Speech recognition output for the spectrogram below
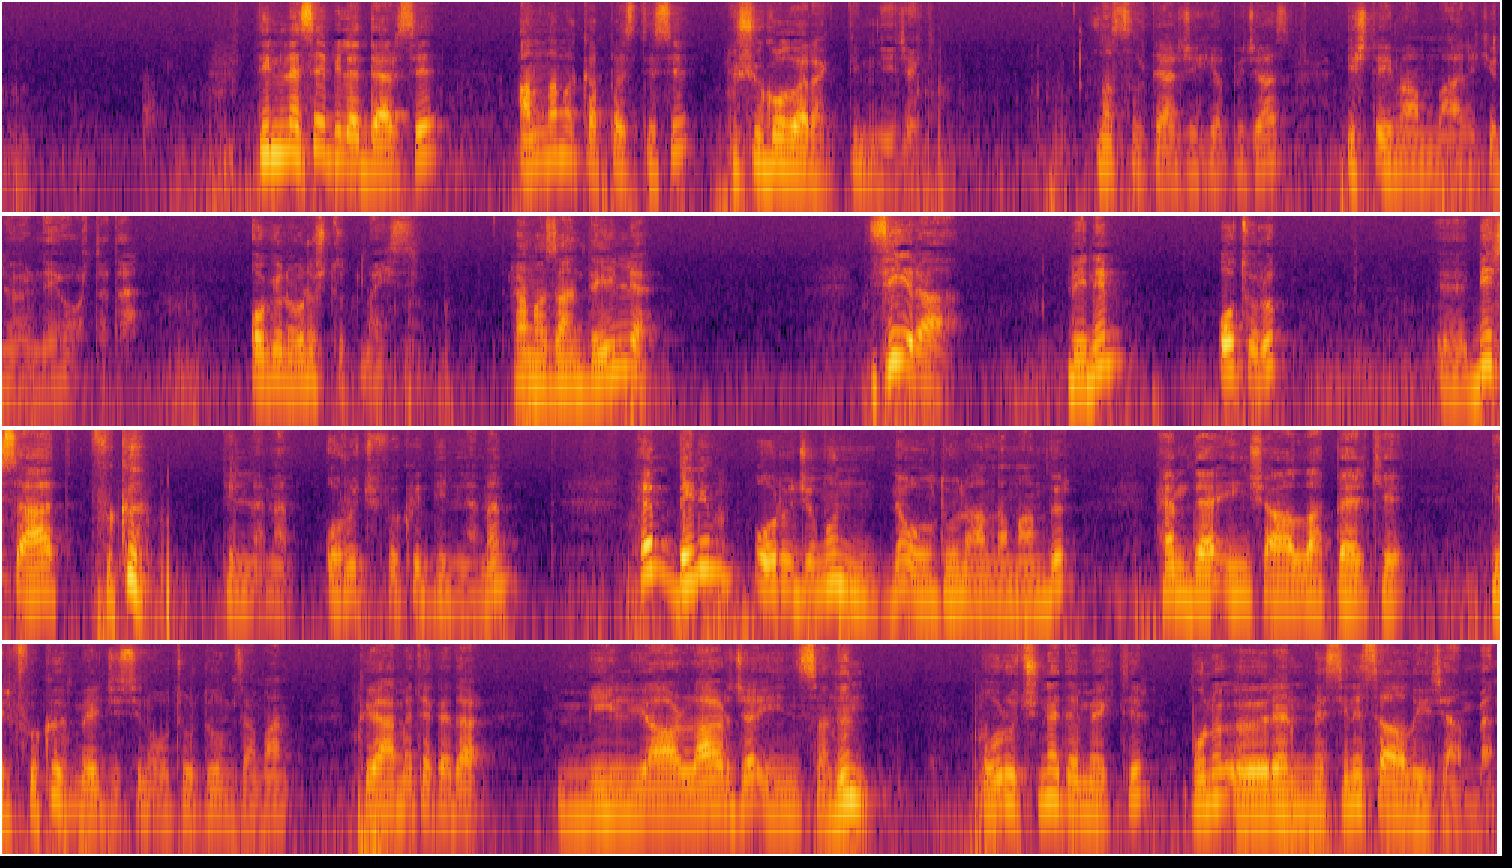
Dinlese bile dersi, anlama kapasitesi düşük olarak dinleyecek. Nasıl tercih yapacağız? İşte İmam Malik'in örneği ortada. O gün oruç tutmayız. Ramazan değil ya. Zira benim oturup e, bir saat fıkıh dinlemem, oruç fıkıh dinlemem, hem benim orucumun ne olduğunu anlamamdır, hem de inşallah belki bir fıkıh meclisine oturduğum zaman kıyamete kadar milyarlarca insanın oruç ne demektir? Bunu öğrenmesini sağlayacağım ben.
